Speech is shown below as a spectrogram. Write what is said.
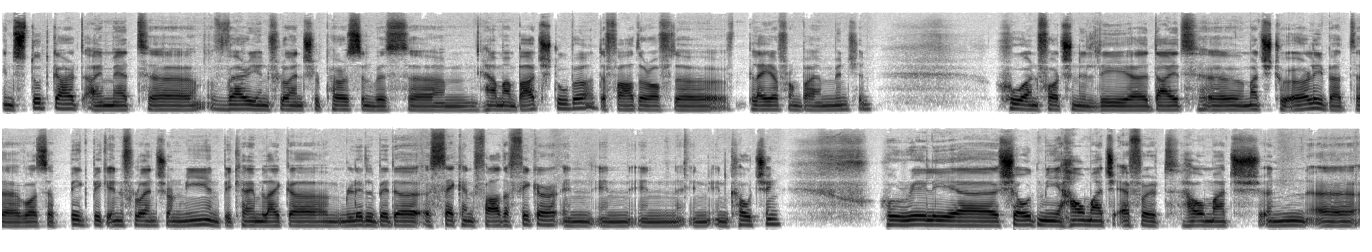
In Stuttgart, I met a very influential person with um, Hermann Badstuber, the father of the player from Bayern München who unfortunately uh, died uh, much too early, but uh, was a big, big influence on me and became like a little bit a, a second father figure in, in, in, in, in coaching, who really uh, showed me how much effort, how much, uh,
